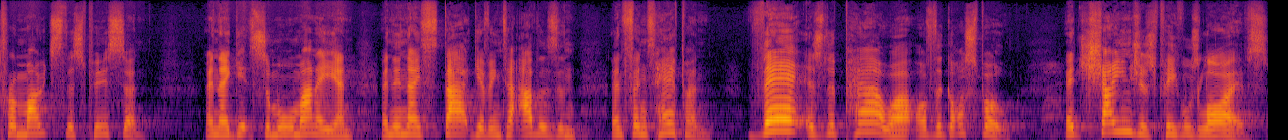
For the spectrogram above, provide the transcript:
promotes this person and they get some more money and, and then they start giving to others and, and things happen. That is the power of the gospel. It changes people's lives.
